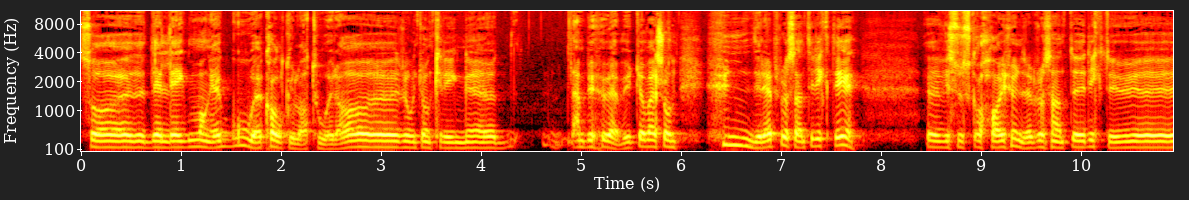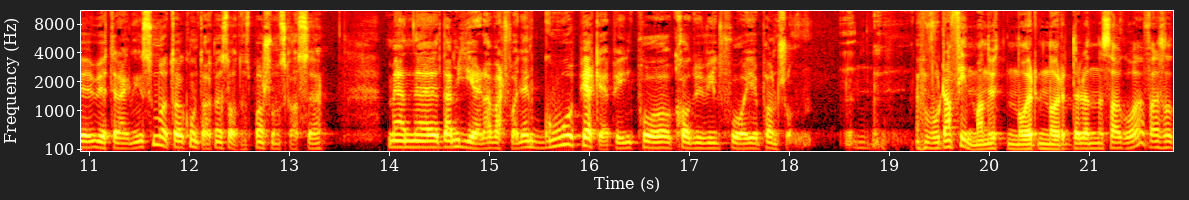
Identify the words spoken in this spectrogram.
Så det ligger mange gode kalkulatorer rundt omkring. De behøver ikke å være sånn 100 riktig. Eh, Hvis du skal ha 100 riktig eh, utregning, så må du ta kontakt med Statens pensjonskasse. Men eh, de gir deg i hvert fall en god pekepinn på hva du vil få i pensjonen. Hvordan finner man ut når, når det lønner seg å gå? For altså,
